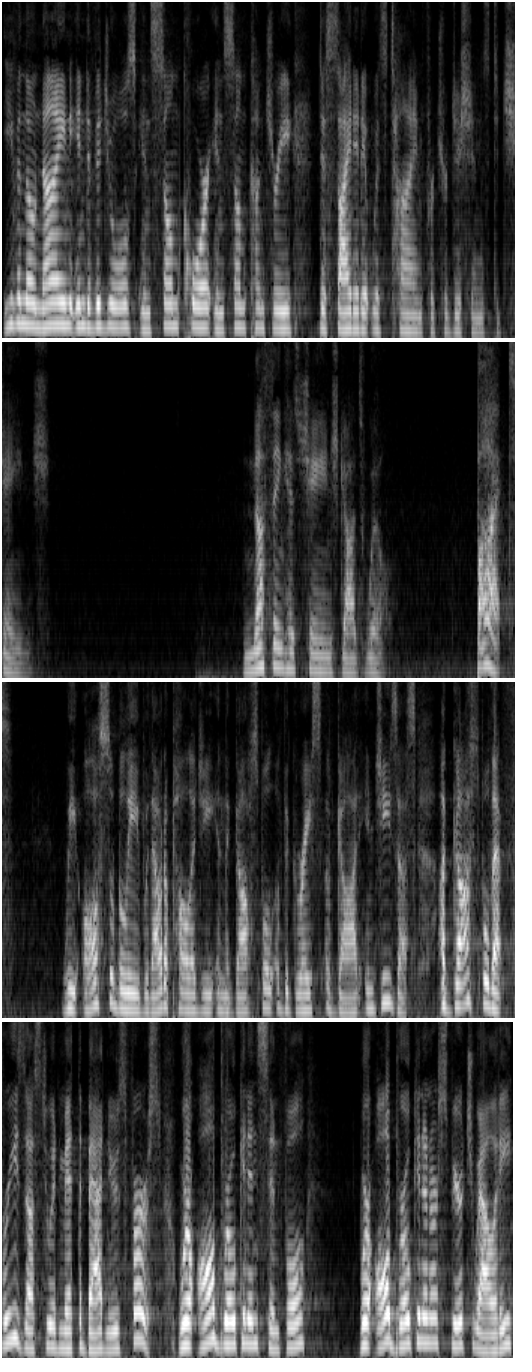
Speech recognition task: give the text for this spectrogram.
Even though nine individuals in some court in some country decided it was time for traditions to change. Nothing has changed God's will. But we also believe without apology in the gospel of the grace of God in Jesus, a gospel that frees us to admit the bad news first. We're all broken and sinful. We're all broken in our spirituality.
